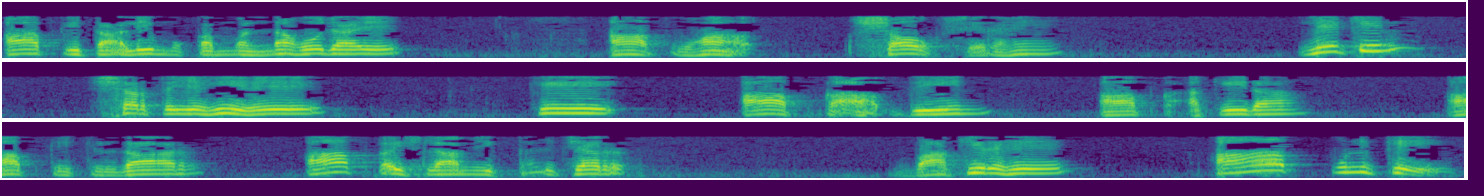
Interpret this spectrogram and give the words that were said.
آپ کی تعلیم مکمل نہ ہو جائے، آپ وہاں شوق سے رہیں۔ لیکن شرط یہی ہے کہ آپ کا دین، آپ کا عقیدہ، آپ کے کردار، آپ کا اسلامی کلچر باقی رہے۔ آپ ان کے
